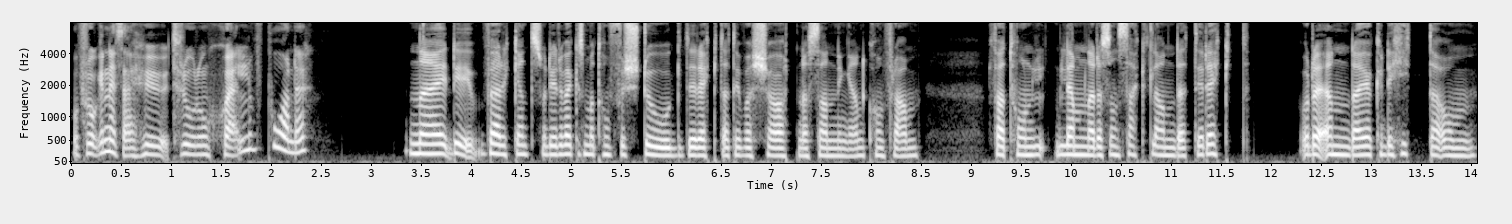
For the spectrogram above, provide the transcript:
Och frågan är så här, hur tror hon själv på det? Nej, det verkar inte så. Det, det verkar som att hon förstod direkt att det var kört när sanningen kom fram. För att hon lämnade som sagt landet direkt. Och det enda jag kunde hitta om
